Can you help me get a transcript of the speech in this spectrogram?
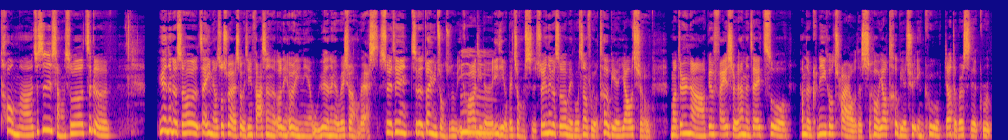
痛吗？就是想说这个，因为那个时候在疫苗做出来的时候，已经发生了二零二零年五月的那个 racial unrest，所以这件这个关于种族 equality 的议题有被重视，嗯、所以那个时候美国政府有特别要求 Moderna 跟 Pfizer 他们在做他们的 clinical trial 的时候，要特别去 include 比较 diversity 的 group。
